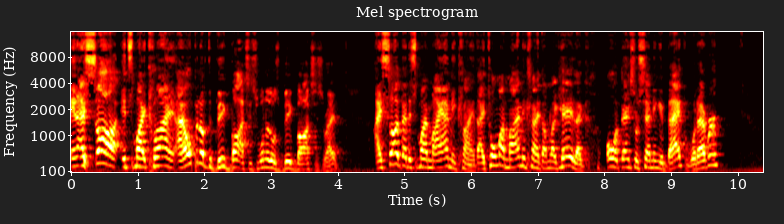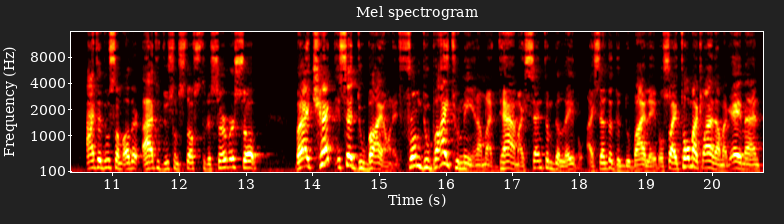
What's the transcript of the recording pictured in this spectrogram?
and I saw it's my client. I opened up the big box. It's one of those big boxes, right? I saw that it's my Miami client. I told my Miami client, I'm like, hey, like, oh, thanks for sending it back, whatever. I had to do some other, I had to do some stuff to the server. So, but I checked, it said Dubai on it, from Dubai to me. And I'm like, damn, I sent them the label. I sent them the Dubai label. So I told my client, I'm like, hey, man,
